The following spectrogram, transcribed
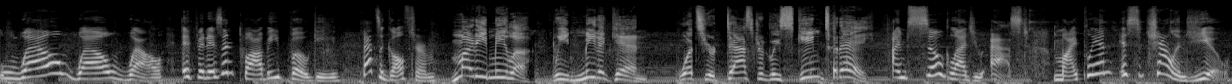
Well, well, well. If it isn't Bobby Bogey, that's a golf term. Mighty Mila, we meet again. What's your dastardly scheme today? I'm so glad you asked. My plan is to challenge you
